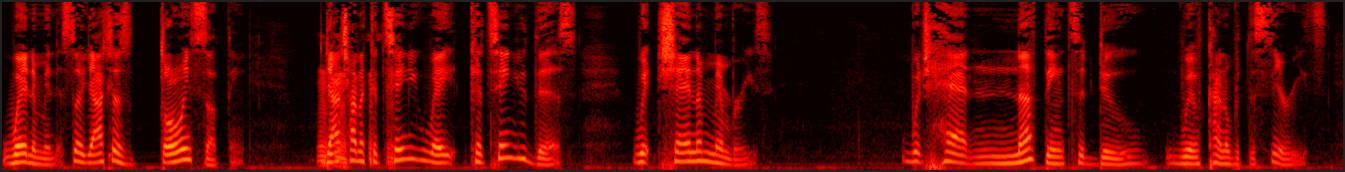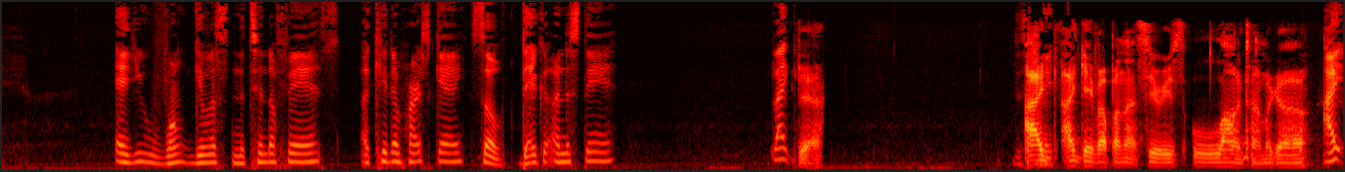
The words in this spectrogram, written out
wait a minute. So y'all just throwing something? Y'all Mhm. trying to continue wait continue this with Chain of Memories, which had nothing to do with kind of with the series, and you won't give us Nintendo fans a Kingdom Hearts game so they could understand. Like yeah, I make- I gave up on that series a long time ago. I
